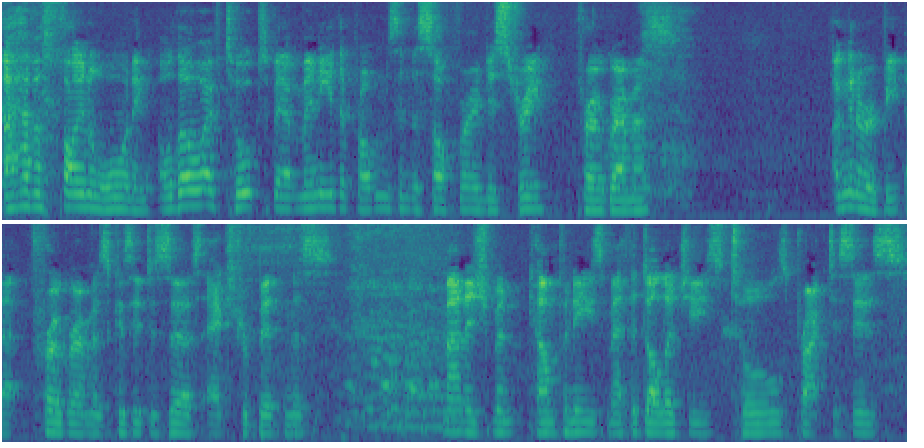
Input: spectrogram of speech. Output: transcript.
I have a final warning. Although I've talked about many of the problems in the software industry, programmers, I'm going to repeat that programmers because it deserves extra bitterness. Management, companies, methodologies, tools, practices.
